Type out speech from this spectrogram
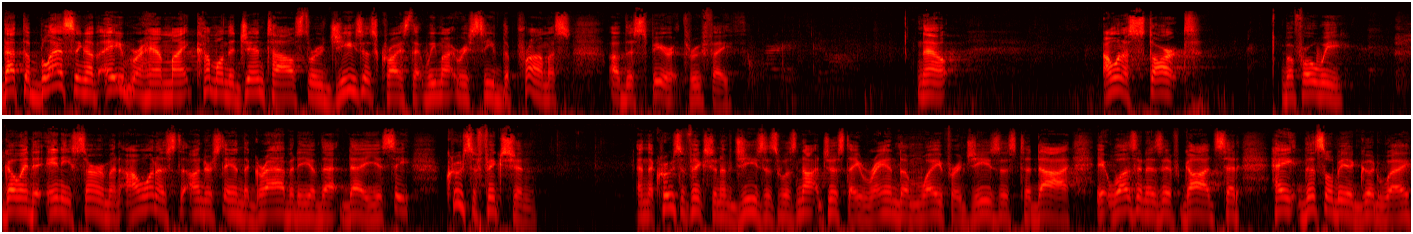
That the blessing of Abraham might come on the Gentiles through Jesus Christ, that we might receive the promise of the Spirit through faith. Now, I want to start before we go into any sermon. I want us to understand the gravity of that day. You see, crucifixion and the crucifixion of Jesus was not just a random way for Jesus to die. It wasn't as if God said, hey, this will be a good way,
